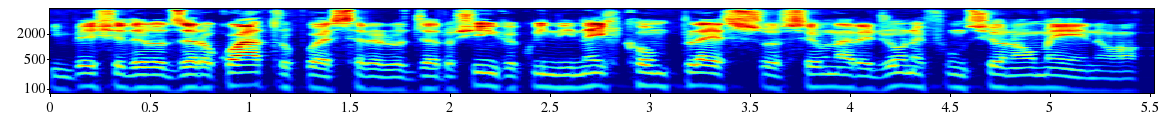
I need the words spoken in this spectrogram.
invece dello 0,4 può essere lo 0,5, quindi nel complesso se una regione funziona o meno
